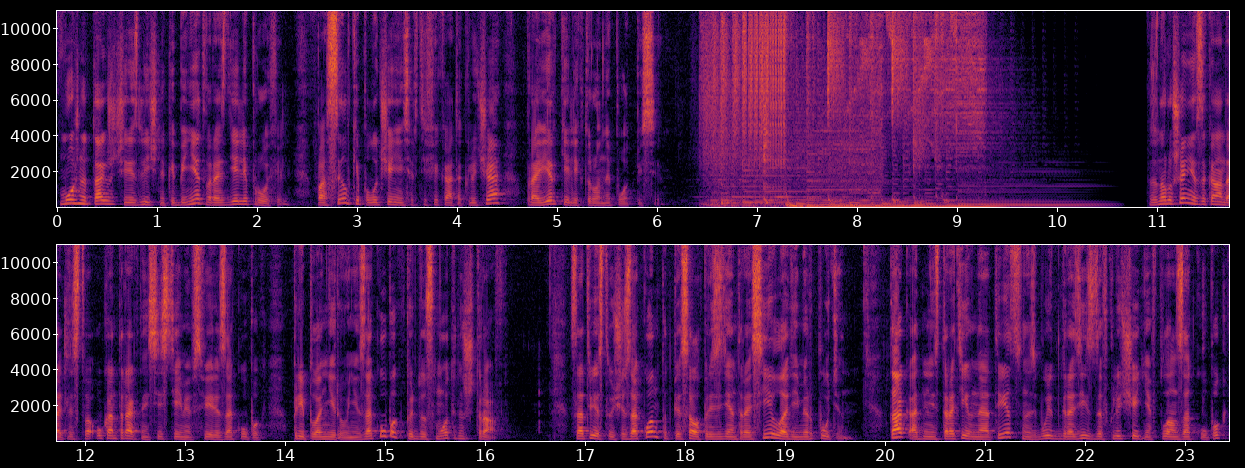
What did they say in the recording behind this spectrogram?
можно также через личный кабинет в разделе «Профиль» по ссылке получения сертификата ключа проверки электронной подписи. За нарушение законодательства о контрактной системе в сфере закупок при планировании закупок предусмотрен штраф. Соответствующий закон подписал президент России Владимир Путин. Так, административная ответственность будет грозить за включение в план закупок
